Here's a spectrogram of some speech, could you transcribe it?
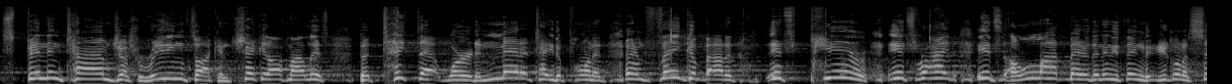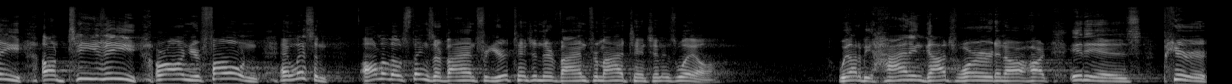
spending time just reading so I can check it off my list, but take that word and meditate upon it and think about it. It's pure, it's right, it's a lot better than anything that you're going to see on TV or on your phone. And listen, all of those things are vying for your attention, they're vying for my attention as well. We ought to be hiding God's word in our heart. It is pure.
